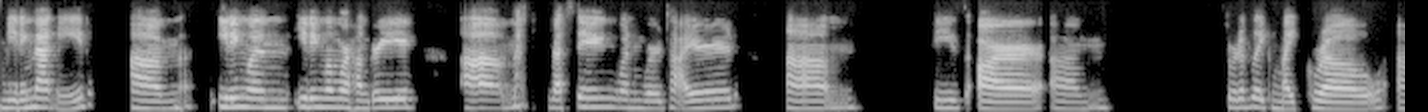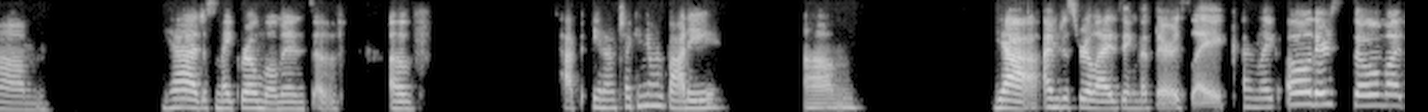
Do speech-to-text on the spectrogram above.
meeting that need. Um, eating when eating when we're hungry, um, resting when we're tired. Um, these are um, sort of like micro, um, yeah, just micro moments of of you know, checking in with body. Um, yeah, I'm just realizing that there's like, I'm like, oh, there's so much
